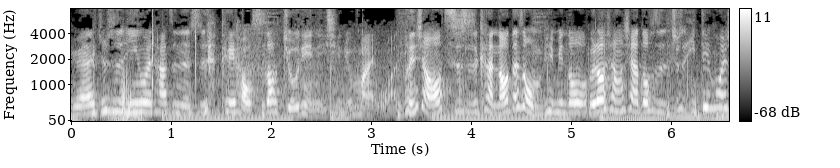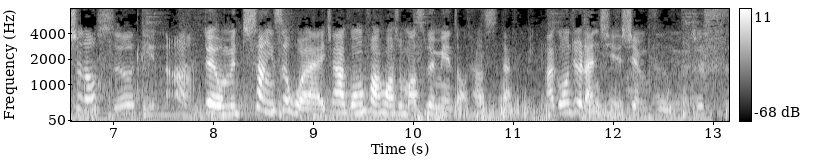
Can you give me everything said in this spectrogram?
原来就是因为它真的是可以好吃到九点以前就卖完，很想要吃吃看，然后但是我们偏偏都回到乡下都是就是一定会睡到十二点啊。对，我们上一次回来，就阿公放话说马斯对面早餐要吃蛋饼，阿公就燃起了炫富欲，就死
